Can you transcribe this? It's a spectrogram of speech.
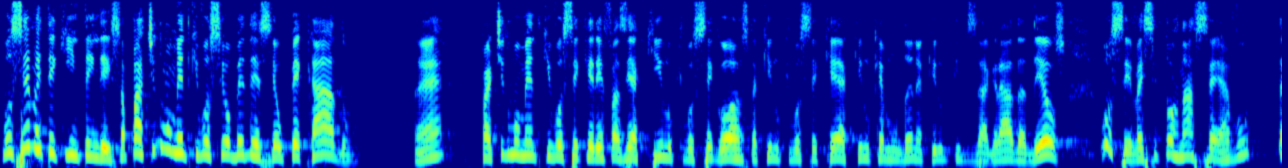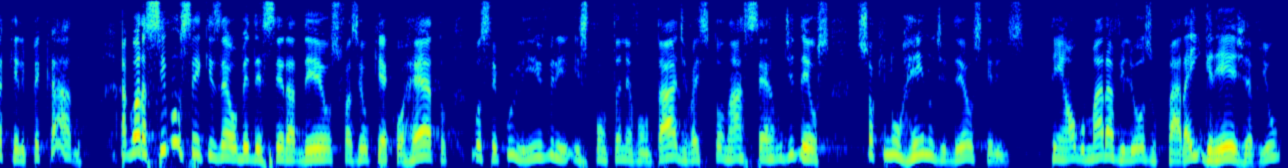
você vai ter que entender isso. A partir do momento que você obedecer o pecado, né, a partir do momento que você querer fazer aquilo que você gosta, aquilo que você quer, aquilo que é mundano, aquilo que desagrada a Deus, você vai se tornar servo daquele pecado. Agora, se você quiser obedecer a Deus, fazer o que é correto, você, por livre e espontânea vontade, vai se tornar servo de Deus. Só que no reino de Deus, queridos, tem algo maravilhoso para a igreja, viu?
